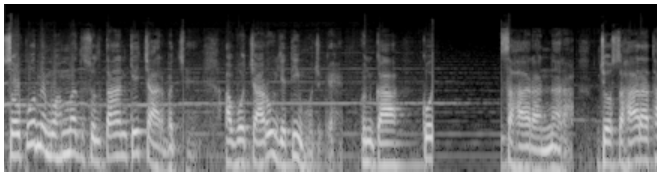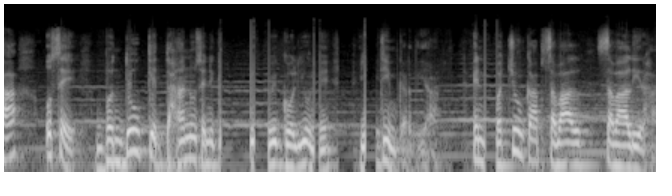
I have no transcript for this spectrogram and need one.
सोपुर में मोहम्मद सुल्तान के चार बच्चे हैं। अब वो चारों यतीम हो चुके हैं। उनका कोई सहारा न रहा। जो सहारा था, उसे बंदूक के दहानों से निकली हुई गोलियों ने यतीम कर दिया। इन बच्चों का सवाल सवाल ही रहा,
